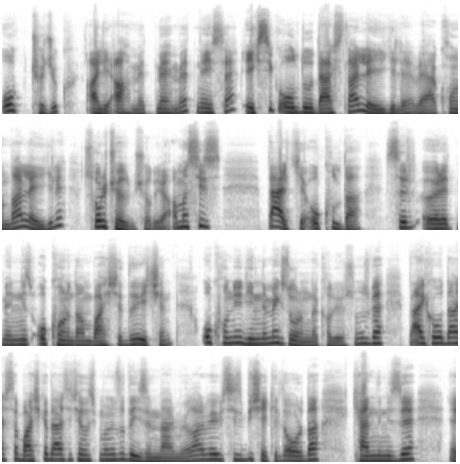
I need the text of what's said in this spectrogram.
o çocuk Ali, Ahmet, Mehmet neyse eksik olduğu derslerle ilgili veya konularla ilgili soru çözmüş oluyor. Ama siz Belki okulda sırf öğretmeniniz o konudan başladığı için o konuyu dinlemek zorunda kalıyorsunuz ve belki o derste başka derse çalışmanıza da izin vermiyorlar ve siz bir şekilde orada kendinizi e,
